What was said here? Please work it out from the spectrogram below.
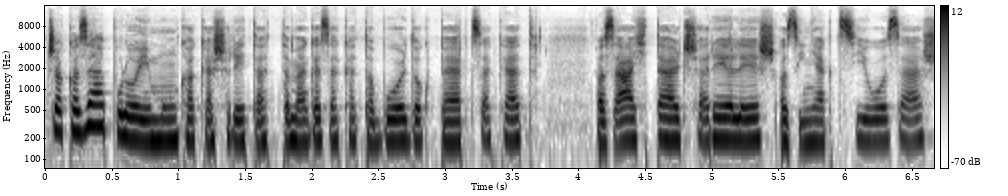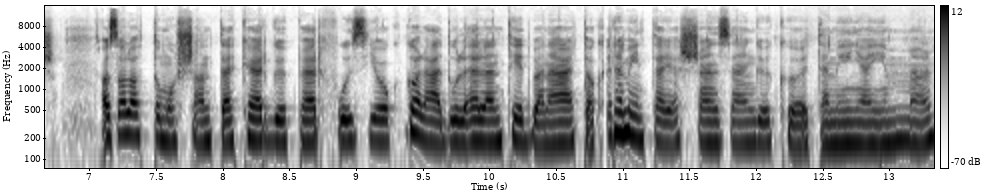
Csak az ápolói munka keserítette meg ezeket a boldog perceket, az ágytál cserélés, az injekciózás, az alattomosan tekergő perfúziók galádul ellentétben álltak reményteljesen zengő költeményeimmel.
